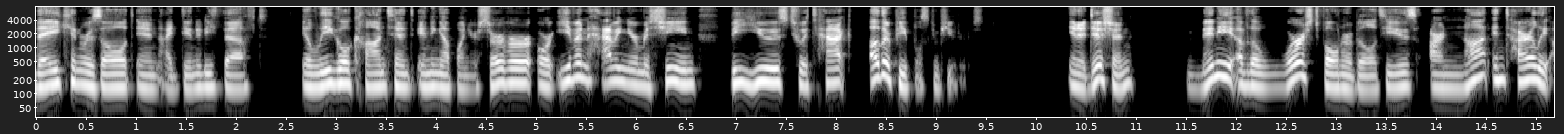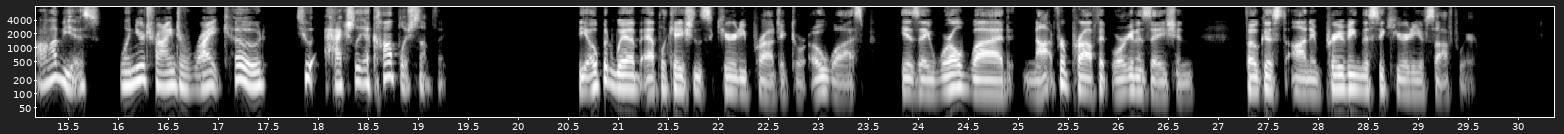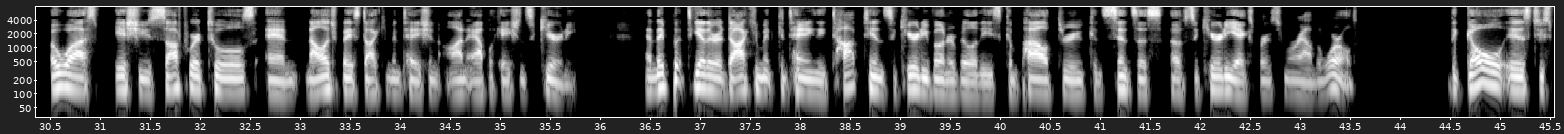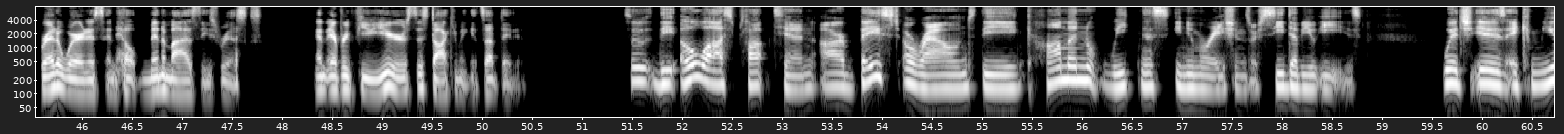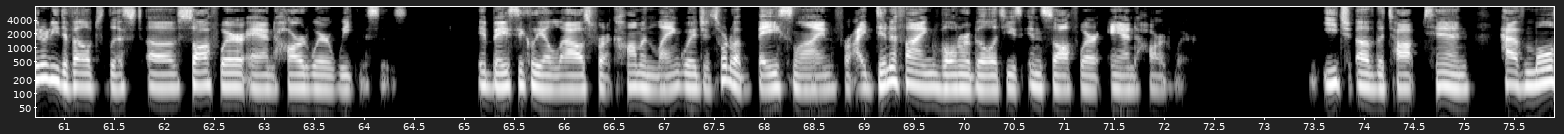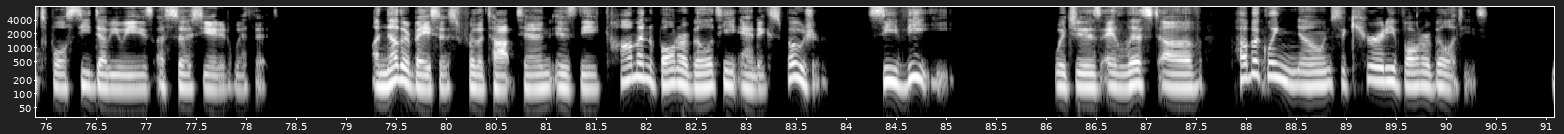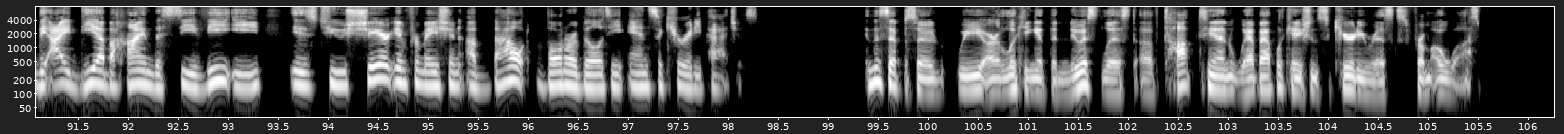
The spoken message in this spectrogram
They can result in identity theft, illegal content ending up on your server, or even having your machine be used to attack other people's computers. In addition, many of the worst vulnerabilities are not entirely obvious when you're trying to write code to actually accomplish something. The Open Web Application Security Project, or OWASP, is a worldwide not for profit organization focused on improving the security of software. OWASP issues software tools and knowledge based documentation on application security. And they put together a document containing the top 10 security vulnerabilities compiled through consensus of security experts from around the world. The goal is to spread awareness and help minimize these risks. And every few years, this document gets updated. So the OWASP top 10 are based around the common weakness enumerations or CWEs which is a community developed list of software and hardware weaknesses. It basically allows for a common language and sort of a baseline for identifying vulnerabilities in software and hardware. Each of the top 10 have multiple CWEs associated with it. Another basis for the top 10 is the Common Vulnerability and Exposure, CVE, which is a list of publicly known security vulnerabilities. The idea behind the CVE is to share information about vulnerability and security patches. In this episode, we are looking at the newest list of top 10 web application security risks from OWASP.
